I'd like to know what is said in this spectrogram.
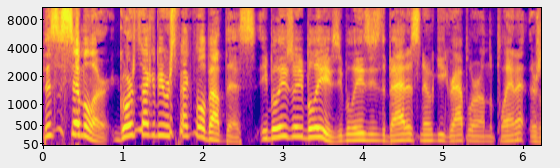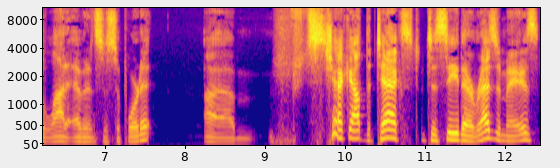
This is similar. Gordon's not going to be respectful about this. He believes what he believes. He believes he's the baddest no gi grappler on the planet. There's a lot of evidence to support it. Um, check out the text to see their resumes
